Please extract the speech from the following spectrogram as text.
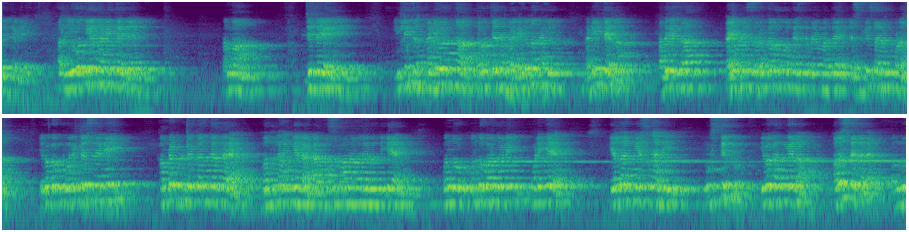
ಅಂತೇಳಿ. ಅದು ಇವತ್ತು ಏನು ನಡೀತಾ ಇದೆ ನಮ್ಮ ಜಿಲ್ಲೆಯಲ್ಲಿ? ಮೊದಲು ಅಲ್ಲ ಡಾಕ್ಟರ್ ಸುಮಾನ್ ಅವರೊಂದಿಗೆ ಒಂದು ಒಂದು ವಾರದೊಳಿ ಒಳಗೆ ಎಲ್ಲ ಕೇಸ್ನ ಅಲ್ಲಿ ಮುಗಿಸ್ತಿತ್ತು ಇವಾಗ ಹಂಗೆಲ್ಲ ಕಲಿಸ್ತಾ ಇದ್ದಾರೆ. ಒಂದು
